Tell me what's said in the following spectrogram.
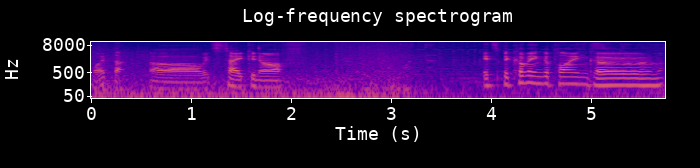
Why'd that? Oh, it's taking off. It's becoming a pine cone.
